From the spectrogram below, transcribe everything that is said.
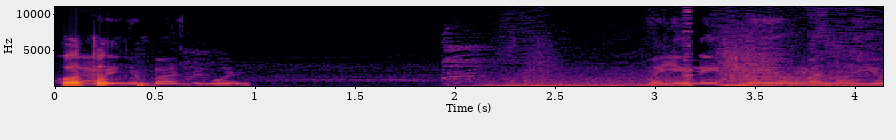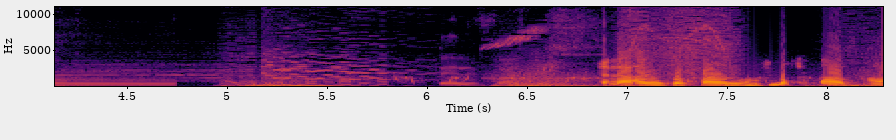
Koto. May unite na yung ano, yung Delphox. Kailangan ko pa, no? Basta pa.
